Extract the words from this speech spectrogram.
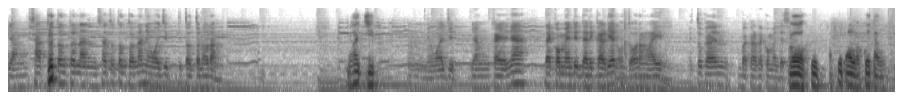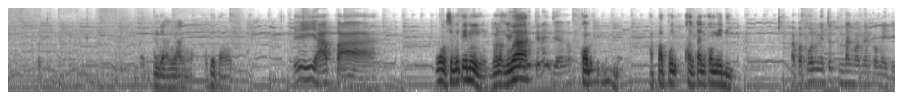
Yang satu tontonan satu tontonan yang wajib ditonton orang. Wajib. Hmm, yang wajib yang kayaknya recommended dari kalian untuk orang lain itu kalian bakal rekomendasi Oh, aku, aku tahu, aku tahu. Betul. Enggak, enggak, enggak. Aku tahu. iya apa Oh, sebut ini. Kalau Ya, gua sebutin aja komedi. Apa pun konten komedi. apa pun itu tentang konten komedi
